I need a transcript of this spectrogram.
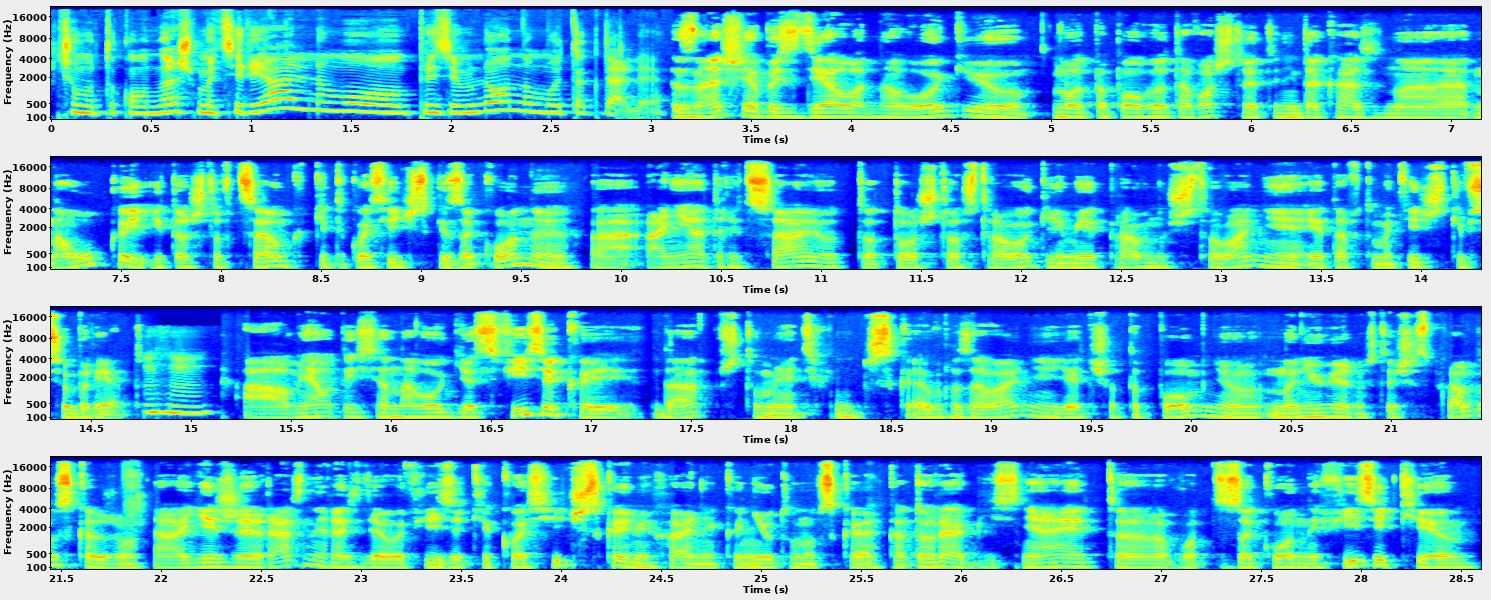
к чему-то такому, знаешь, материальному, приземленному и так далее. Знаешь, я бы сделал аналогию вот по поводу того, что это не доказано наукой, и то, что в целом какие-то классические законы, а, они отрицают то, что астрология имеет право на существование, и это автоматически все бред. Угу. А у меня вот есть аналогия с физикой, да, что у меня техническое образование, я что-то помню, но не уверен, что я сейчас правду скажу. А есть же разные разделы физики. Классическая механика, ньютоновская, которая объясняет э, вот законы физики,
